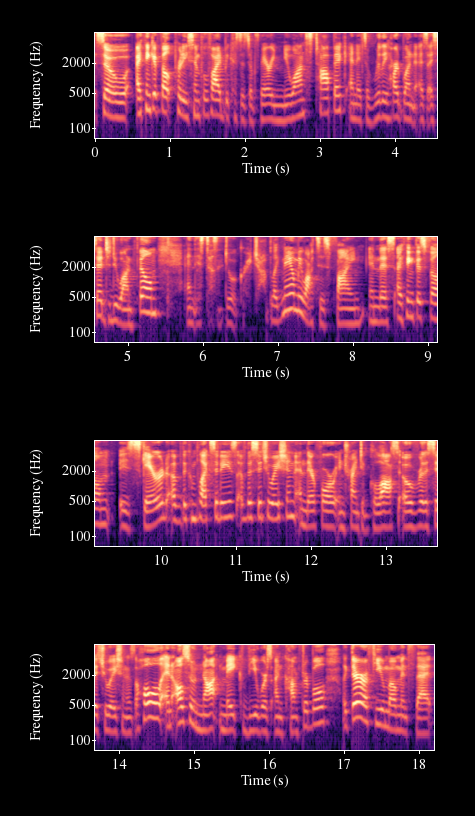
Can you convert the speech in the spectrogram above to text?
So I think it felt pretty simplified because it's a very nuanced topic and it's a really hard one, as I said, to do on film. And this doesn't do a great job. Like Naomi Watts is fine in this. I think this film is scared of the complexities of the situation and therefore in trying to gloss over the situation as a whole and also not make viewers uncomfortable like there are a few moments that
